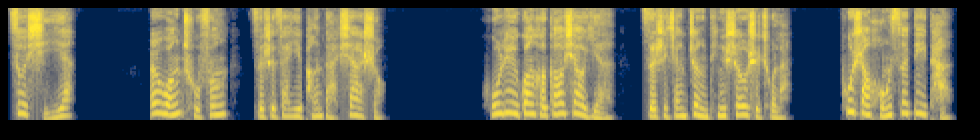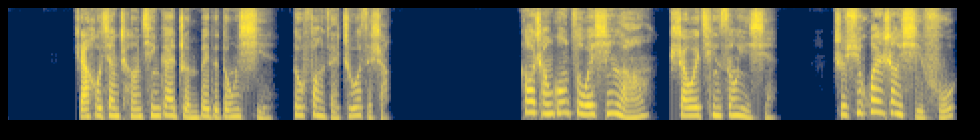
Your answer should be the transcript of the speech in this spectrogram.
做喜宴，而王楚风则是在一旁打下手。胡绿光和高笑眼则是将正厅收拾出来，铺上红色地毯，然后将成亲该准备的东西都放在桌子上。高长恭作为新郎，稍微轻松一些，只需换上喜服，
